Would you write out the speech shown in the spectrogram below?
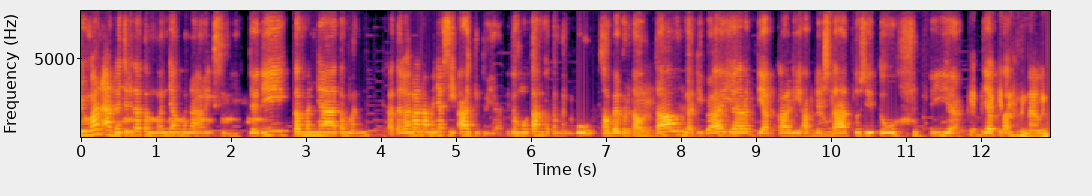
Cuman ada cerita temen yang menarik sih. Jadi temennya temen katakanlah namanya si A gitu ya itu ngutang ke temenku. Sampai bertahun-tahun nggak dibayar tiap kali update menaun. status itu. Iya. Kayak tiap ya, menaun.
